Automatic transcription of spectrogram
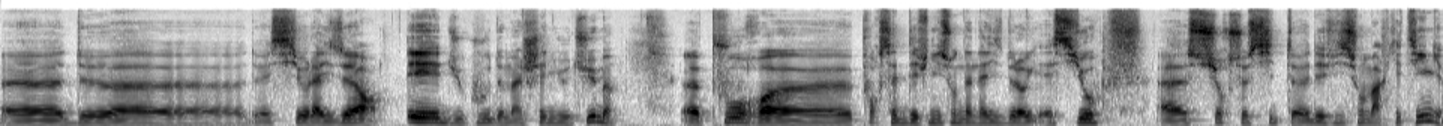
de, de SEOlizer et du coup de ma chaîne YouTube. Euh, pour, euh, pour cette définition d'analyse de log SEO euh, sur ce site définition marketing.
